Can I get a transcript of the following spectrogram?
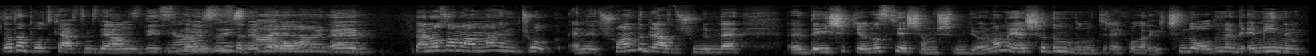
zaten podcastimizde yalnız değilsin Yalnız dememizin sebebi o. öyle. E, ben o zamanlar hani çok hani şu anda biraz düşündüğümde e, değişik ya nasıl yaşamışım diyorum ama yaşadım bunu direkt olarak içinde oldum ve eminim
